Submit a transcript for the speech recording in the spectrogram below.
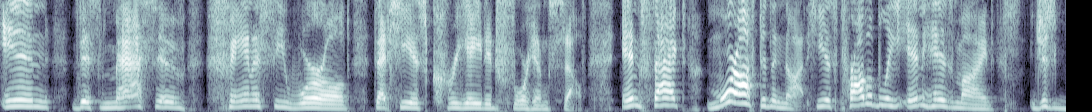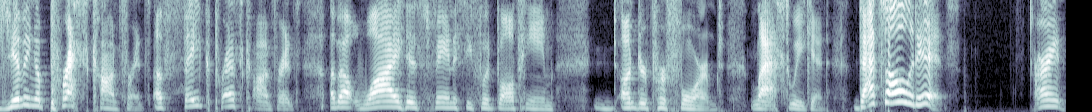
in this massive fantasy world that he has created for himself. In fact, more often than not, he is probably in his mind just giving a press conference, a fake press conference about why his fantasy football team underperformed last weekend. That's all it is. All right.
